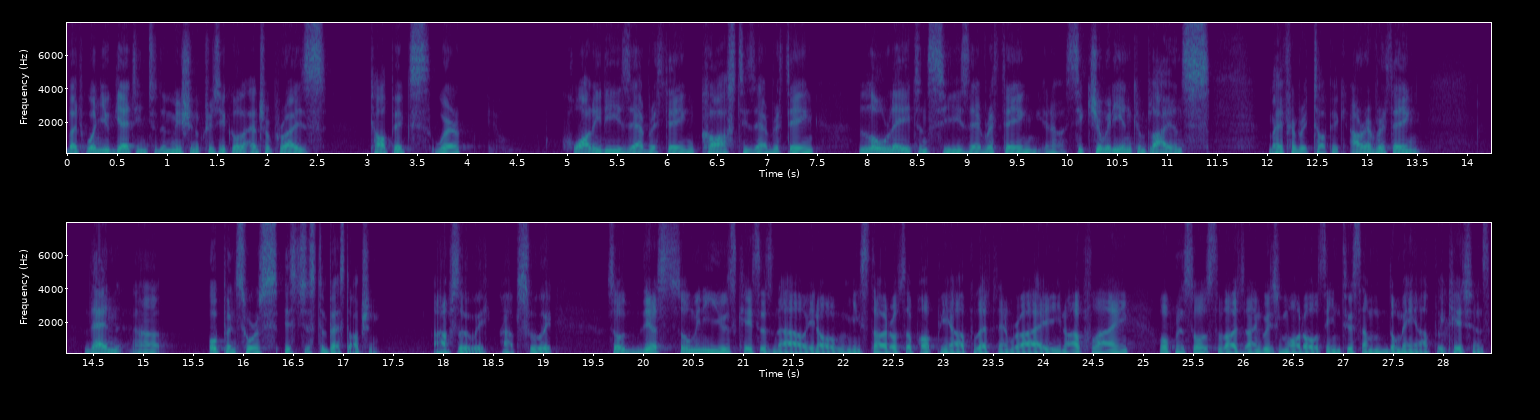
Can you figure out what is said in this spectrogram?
But when you get into the mission critical enterprise topics where quality is everything, cost is everything, low latency is everything, you know, security and compliance, my favorite topic, are everything, then uh, open source is just the best option. Absolutely, absolutely. So there's so many use cases now. You know, I mean, startups are popping up left and right. You know, applying open source large language models into some domain applications.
